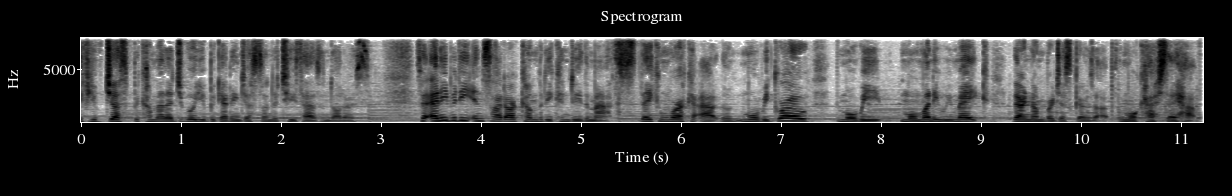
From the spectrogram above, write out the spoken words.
If you've just become eligible, you'll be getting just under $2,000. So anybody inside our company can do the maths. They can work it out. The more we grow, the more we more money we make, their number just goes up, the more cash they have.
